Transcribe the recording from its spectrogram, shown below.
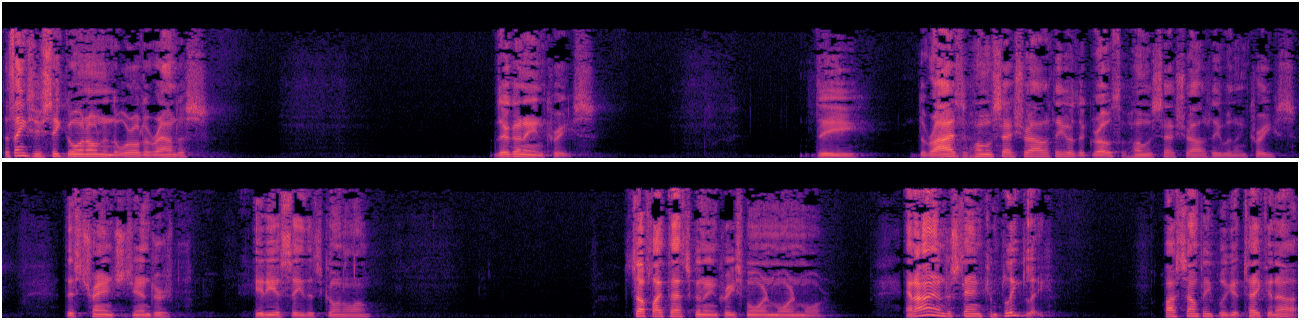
The things you see going on in the world around us, they're going to increase. The, the rise of homosexuality or the growth of homosexuality will increase. This transgender idiocy that's going along, stuff like that's going to increase more and more and more. And I understand completely why some people get taken up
